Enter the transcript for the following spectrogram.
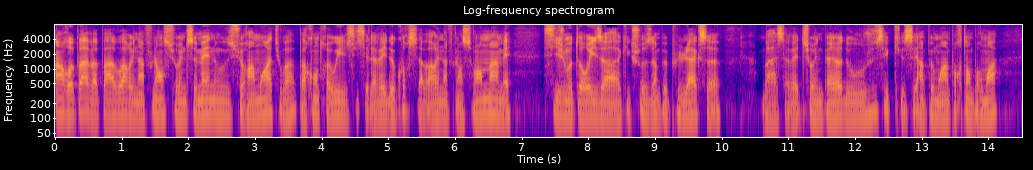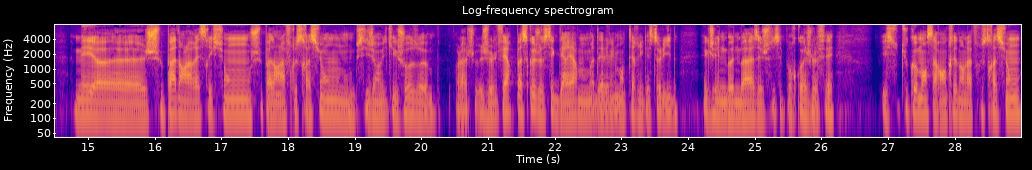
un repas va pas avoir une influence sur une semaine ou sur un mois, tu vois. Par contre, oui, si c'est la veille de course, ça va avoir une influence sur le lendemain, mais si je m'autorise à quelque chose d'un peu plus lax, bah ça va être sur une période où je sais que c'est un peu moins important pour moi mais euh, je suis pas dans la restriction, je suis pas dans la frustration. Donc si j'ai envie de quelque chose, euh, voilà, je, vais le faire parce que je sais que derrière mon modèle alimentaire il est solide et que j'ai une bonne base et je sais pourquoi je le fais. Et si tu commences à rentrer dans la frustration,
